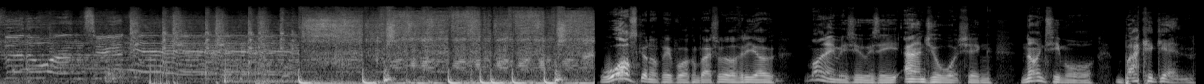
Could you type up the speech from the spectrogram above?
for the ones who care. What's going on people, welcome back to another video. My name is Hugh Wizzy and you're watching 90 More back again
